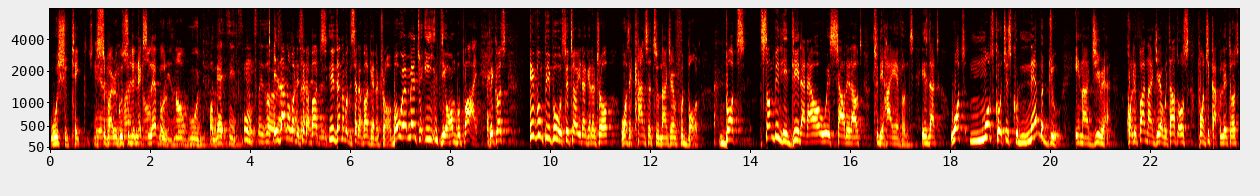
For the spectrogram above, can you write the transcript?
who should take Super Eagles to the next level. It's not good. Forget it. Mm. Is that not what they said about? Is that not what they said about Gernot Rohr? But we're meant to eat the humble pie because even people will still tell you that Gernot Rohr was a cancer to Nigerian football. But something he did, and I always shouted out to the high heavens, is that what most coaches could never do in Nigeria. Qualify Nigeria without us punching calculators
